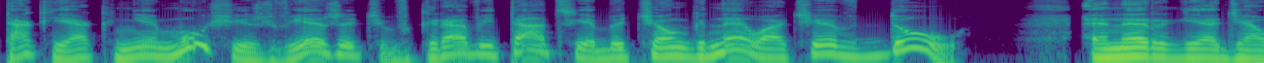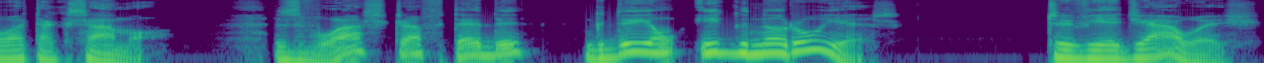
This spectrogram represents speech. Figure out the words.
Tak jak nie musisz wierzyć w grawitację, by ciągnęła cię w dół. Energia działa tak samo, zwłaszcza wtedy, gdy ją ignorujesz. Czy wiedziałeś,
